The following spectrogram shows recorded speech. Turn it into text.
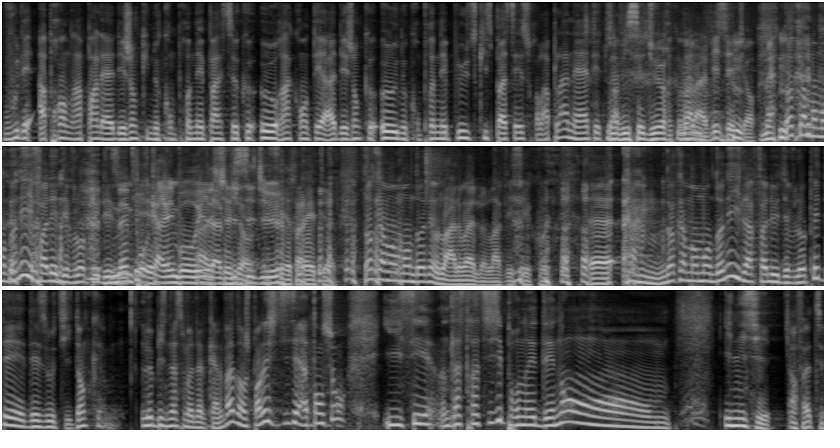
voulaient apprendre à parler à des gens qui ne comprenaient pas ce que eux racontaient à des gens que eux ne comprenaient plus ce qui se passait sur la planète et tout La ça. vie, c'est dur. Voilà, la Même- vie c'est dur. Même, Donc à un moment donné, il fallait développer des même outils. pour Karim Bouri, Ouais, la vie, c'est dur. c'est très dur. Donc à un moment donné, là, ouais, la vie c'est cool. Euh, donc à un moment donné, il a fallu développer des, des outils. Donc le business model Canva dont je parlais, je disais attention, c'est de la stratégie pour des non initiés. En fait,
